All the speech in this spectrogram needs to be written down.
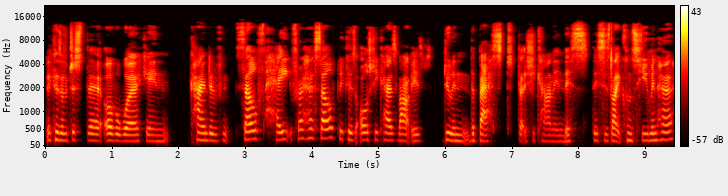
because of just the overworking, kind of self hate for herself because all she cares about is doing the best that she can in this. This is like consuming her.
